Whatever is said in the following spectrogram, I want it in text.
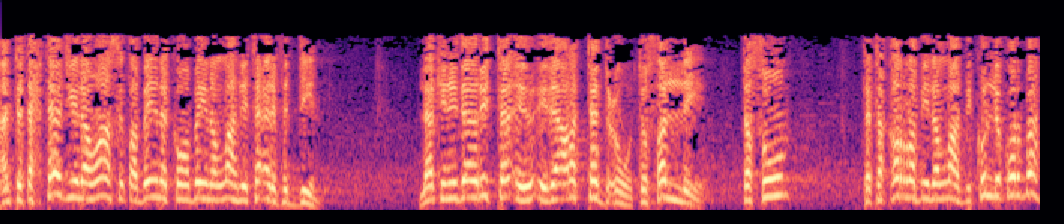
أنت تحتاج إلى واسطة بينك وبين الله لتعرف الدين. لكن إذا أردت, إذا أردت تدعو تصلي تصوم تتقرب إلى الله بكل قربة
